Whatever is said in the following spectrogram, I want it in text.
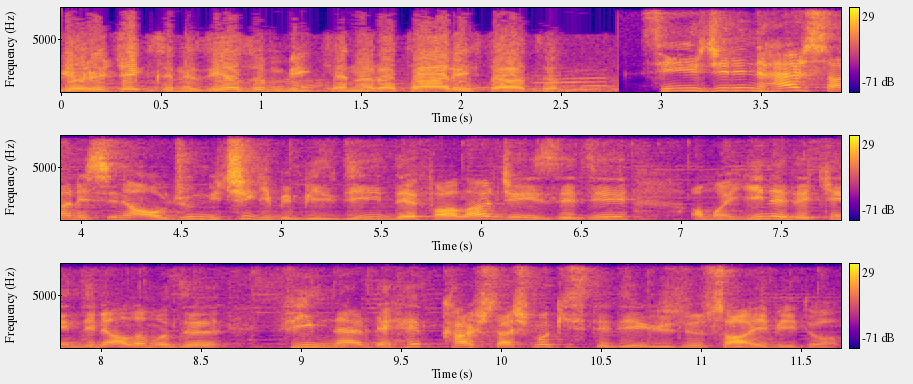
Göreceksiniz yazın bir kenara tarih dağıtın. Seyircinin her sahnesini avucunun içi gibi bildiği, defalarca izlediği ama yine de kendini alamadığı, filmlerde hep karşılaşmak istediği yüzün sahibiydi o.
